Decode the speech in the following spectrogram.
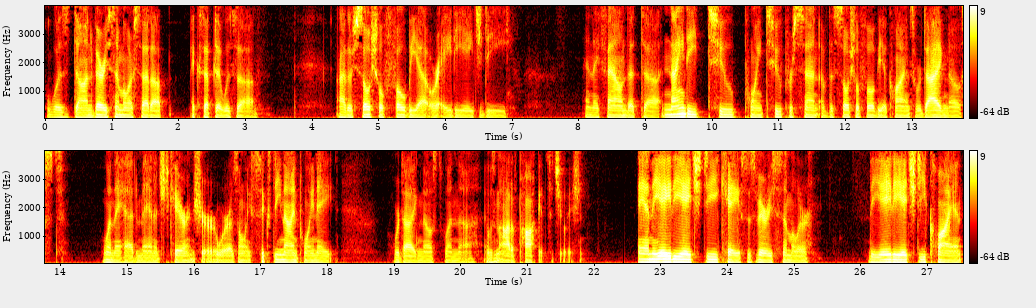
was done, very similar setup, except it was uh, either social phobia or ADHD. And they found that uh, 92.2% of the social phobia clients were diagnosed when they had managed care insurer, whereas only 69.8 were diagnosed when uh, it was an out of pocket situation. And the ADHD case is very similar. The ADHD client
